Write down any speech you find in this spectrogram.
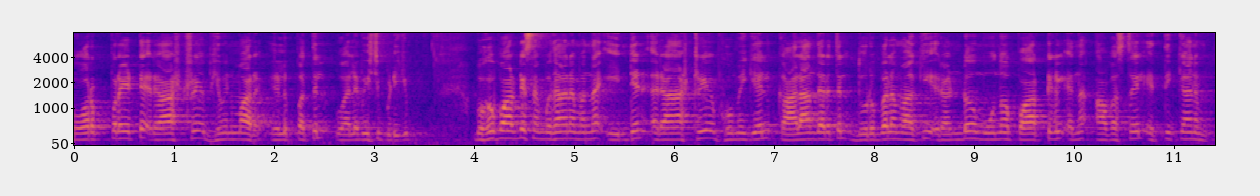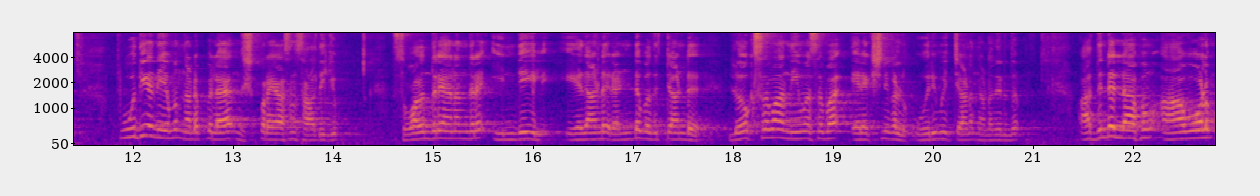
കോർപ്പറേറ്റ് രാഷ്ട്രീയ ഭീമന്മാർ എളുപ്പത്തിൽ വലവീശി പിടിക്കും. ബഹുപാർട്ടി സംവിധാനമെന്ന ഇന്ത്യൻ രാഷ്ട്രീയ ഭൂമികയിൽ കാലാന്തരത്തിൽ ദുർബലമാക്കി രണ്ടോ മൂന്നോ പാർട്ടികൾ എന്ന അവസ്ഥയിൽ എത്തിക്കാനും പുതിയ നിയമം നടപ്പിലായ നിഷ്പ്രയാസം സാധിക്കും. സ്വാതന്ത്ര്യാനന്തര ഇന്ത്യയിൽ ഏതാണ്ട് രണ്ട് പതിറ്റാണ്ട് ലോക്സഭാ നിയമസഭാ ഇലക്ഷനുകൾ ഒരുമിച്ചാണ് നടന്നിരുന്നത്. അതിന്റെ ലാഭം ആവോളം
